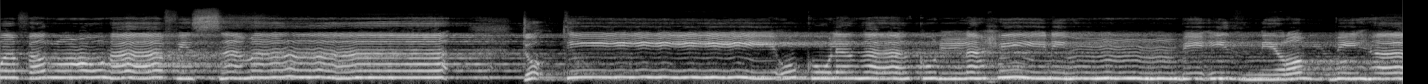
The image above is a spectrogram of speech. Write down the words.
وفرعها في السماء تؤتي أكلها كل حين بإذن ربها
